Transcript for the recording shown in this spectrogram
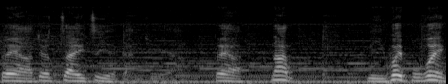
对啊，就在于自己的感觉啊。对啊，那你会不会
